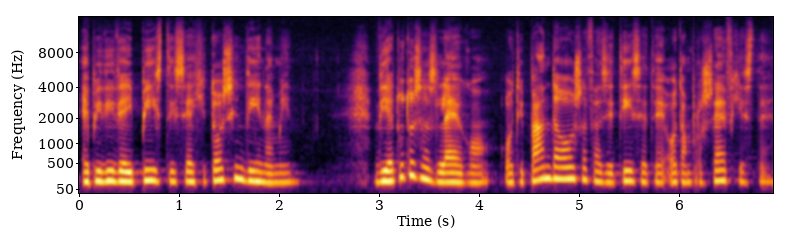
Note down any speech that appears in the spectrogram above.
Επειδή δε η πίστη έχει τόση δύναμη, δια τούτο σας λέγω ότι πάντα όσα θα ζητήσετε όταν προσεύχεστε,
